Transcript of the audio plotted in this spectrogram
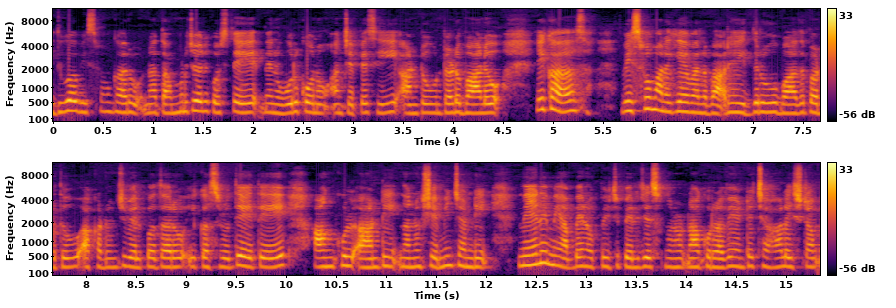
ఇదిగో విశ్వం గారు నా తమ్ముడు జోలికి వస్తే నేను ఊరుకోను అని చెప్పేసి అంటూ ఉంటాడు బాలు. ఇక విశ్వం అలాగే వాళ్ళ భార్య ఇద్దరు బాధపడుతూ అక్కడ నుంచి వెళ్ళిపోతారు. ఇక శృతి అయితే అంకుల్ ఆంటీ నన్ను క్షమించండి. నేనే మీ అబ్బాయిని ఒప్పించి పెళ్ళి చేసుకున్నాను. నాకు రవి అంటే చాలా ఇష్టం.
